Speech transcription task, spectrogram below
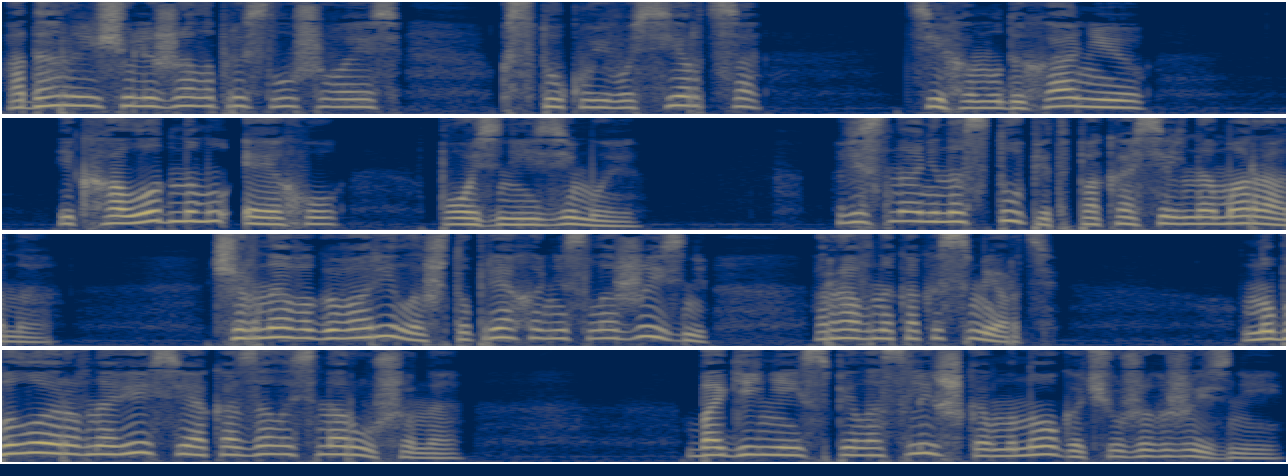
а Дара еще лежала, прислушиваясь к стуку его сердца, тихому дыханию и к холодному эху поздней зимы. Весна не наступит, пока сильна Марана. Чернава говорила, что пряха несла жизнь, равно как и смерть. Но былое равновесие оказалось нарушено. Богиня испела слишком много чужих жизней.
